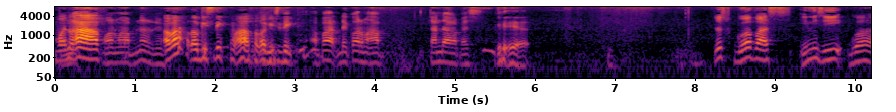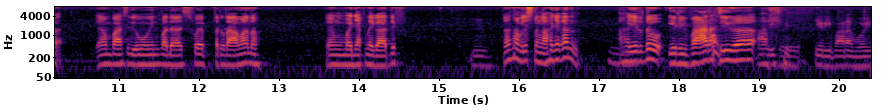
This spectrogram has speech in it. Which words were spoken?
mohon maaf. Mohon maaf bener nih apa? Logistik maaf logistik. Apa? Dekor maaf. Canda alpes iya. Terus gua pas ini sih gua yang pas diumumin pada swab pertama noh yang banyak negatif. Hmm. kan hampir setengahnya kan akhir tuh iri parah sih gua. Asli. Iri parah boy.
